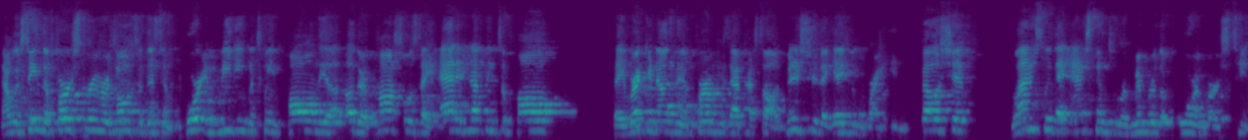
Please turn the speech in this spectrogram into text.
Now, we've seen the first three results of this important meeting between Paul and the other apostles. They added nothing to Paul, they recognized and affirmed his apostolic ministry. They gave him the right hand of fellowship. Lastly, they asked him to remember the poor in verse 10.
